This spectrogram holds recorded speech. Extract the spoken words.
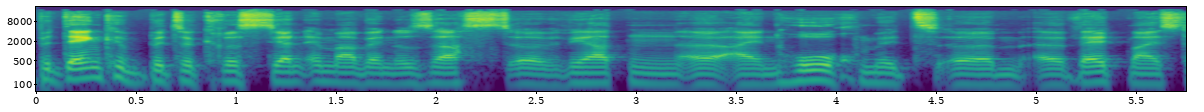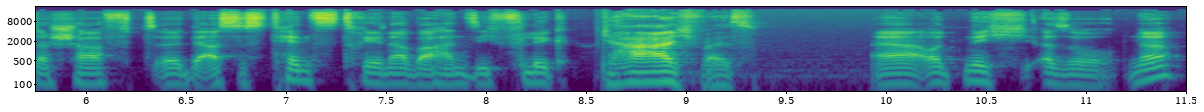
Bedenke bitte, Christian, immer, wenn du sagst, äh, wir hatten äh, einen Hoch mit ähm, äh, Weltmeisterschaft, äh, der Assistenztrainer war Hansi Flick. Ja, ich weiß. Ja, und nicht, also, ne?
